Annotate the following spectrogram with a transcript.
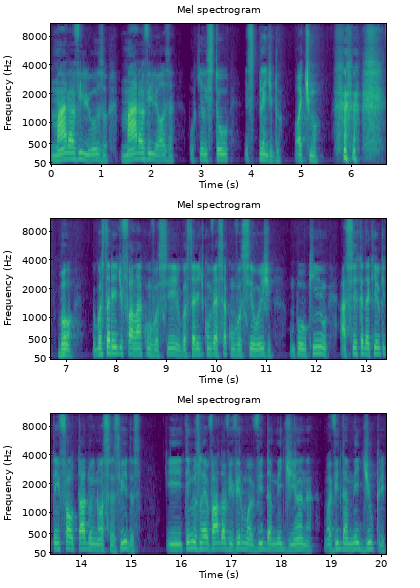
maravilhoso, maravilhosa, porque eu estou esplêndido, ótimo. Bom, eu gostaria de falar com você, eu gostaria de conversar com você hoje um pouquinho acerca daquilo que tem faltado em nossas vidas e tem nos levado a viver uma vida mediana uma vida medíocre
